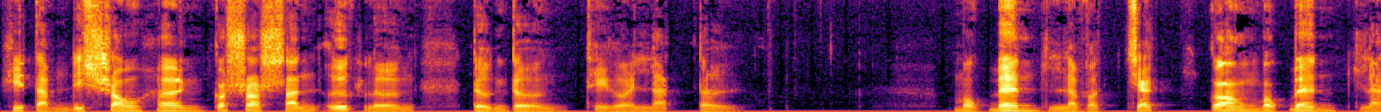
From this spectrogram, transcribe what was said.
Khi tầm đi sâu hơn, có so sánh ước lượng, tưởng tượng thì gọi là từ một bên là vật chất, còn một bên là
